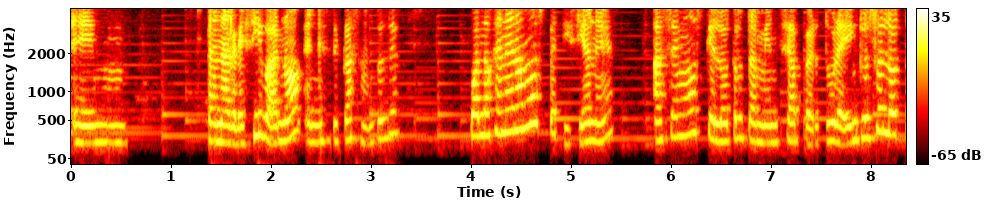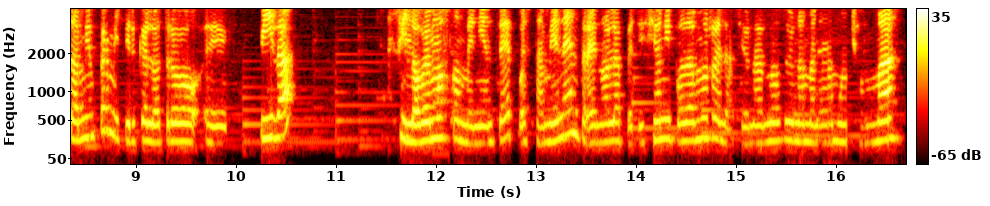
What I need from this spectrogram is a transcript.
em, tan agresiva, ¿no? En este caso. Entonces, cuando generamos peticiones, hacemos que el otro también se aperture, incluso lo, también permitir que el otro eh, pida si lo vemos conveniente, pues también entre ¿no? la petición y podamos relacionarnos de una manera mucho más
